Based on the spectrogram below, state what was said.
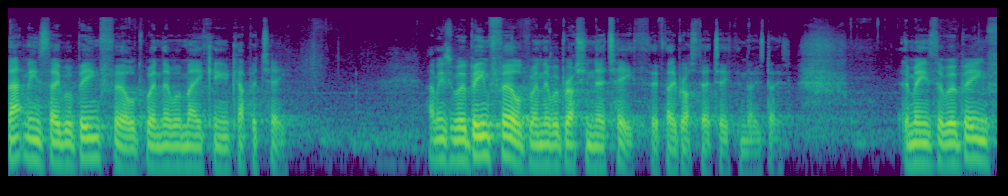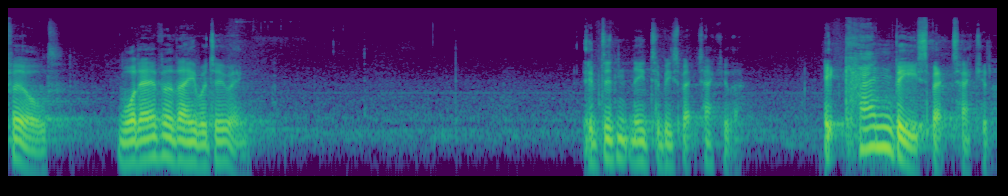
that means they were being filled when they were making a cup of tea. That means they were being filled when they were brushing their teeth, if they brushed their teeth in those days. It means they were being filled whatever they were doing. It didn't need to be spectacular. It can be spectacular,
